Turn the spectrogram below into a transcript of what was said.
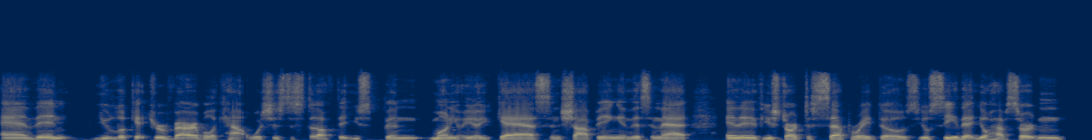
And then you look at your variable account, which is the stuff that you spend money on, you know, gas and shopping and this and that. And then if you start to separate those, you'll see that you'll have certain,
